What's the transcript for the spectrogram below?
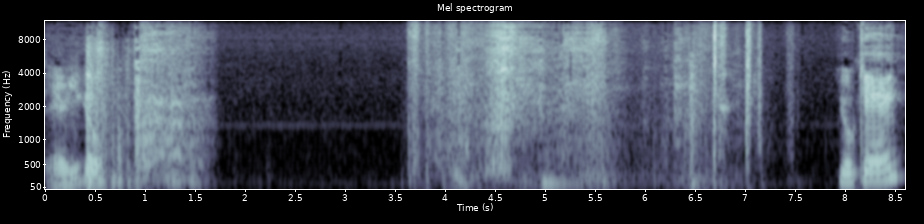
There you go. You okay?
